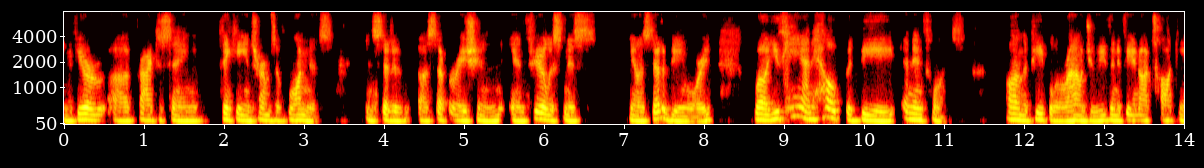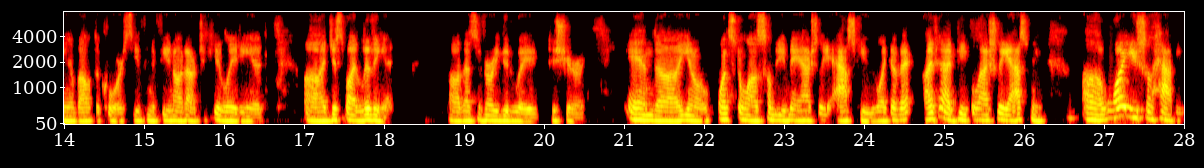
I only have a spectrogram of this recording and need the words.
and if you're uh, practicing thinking in terms of oneness instead of uh, separation and fearlessness, you know, instead of being worried, well, you can't help but be an influence on the people around you, even if you're not talking about the course, even if you're not articulating it, uh, just by living it. Uh, that's a very good way to share it. And uh, you know once in a while somebody may actually ask you like i've, I've had people actually ask me uh, why are you so happy?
